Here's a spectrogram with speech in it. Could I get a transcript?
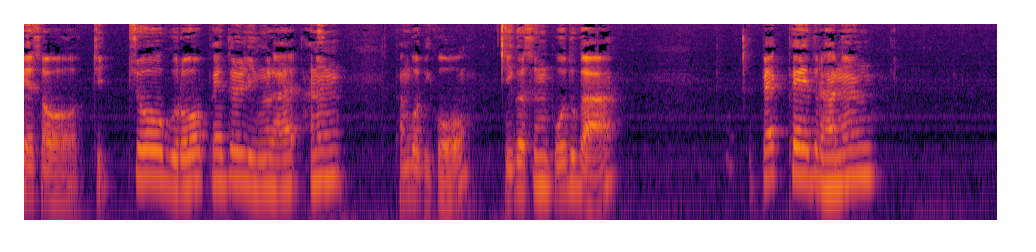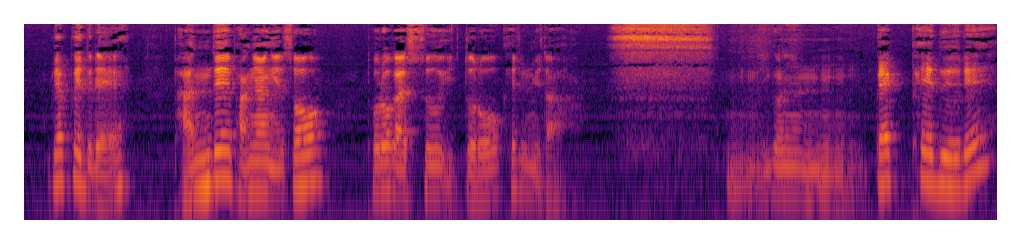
에서 뒤쪽으로 패들링을 하는 방법이고 이것은 보드가 백패드를 하는 백패들의 반대 방향에서 돌아갈 수 있도록 해줍니다. 음, 이거는 백패들의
